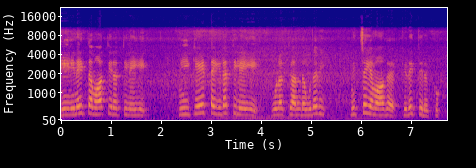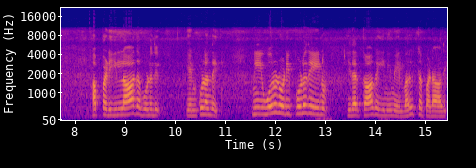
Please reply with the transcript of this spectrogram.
நீ நினைத்த மாத்திரத்திலேயே நீ கேட்ட இடத்திலேயே உனக்கு அந்த உதவி நிச்சயமாக கிடைத்திருக்கும். அப்படி இல்லாத பொழுது என் குழந்தை நீ ஒரு நொடி பொழுதேனும் இதற்காக இனிமேல் வருத்தப்படாதே.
